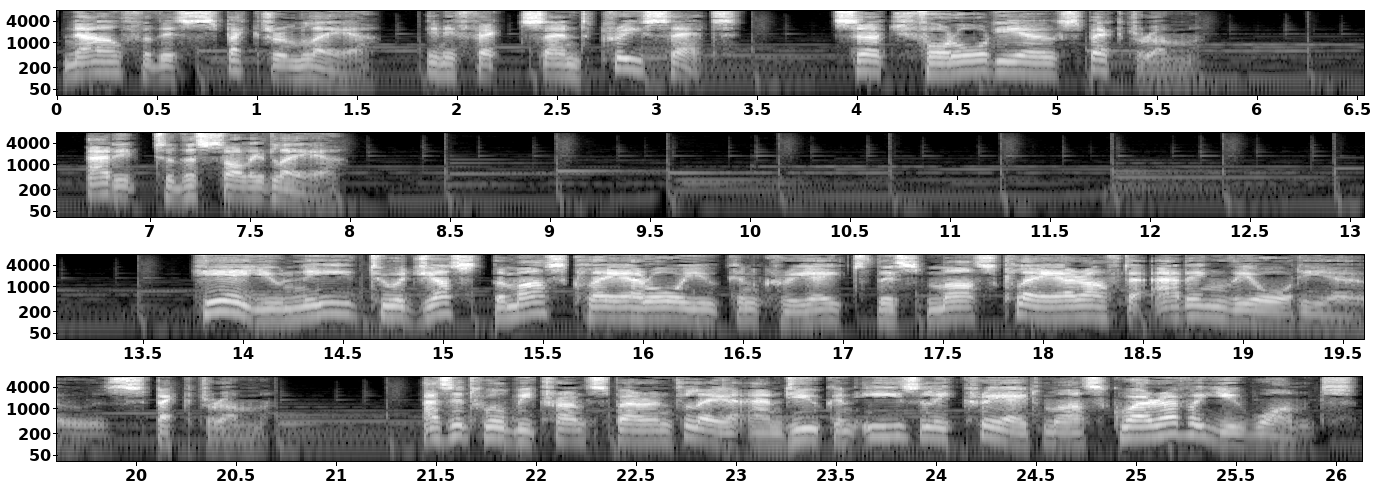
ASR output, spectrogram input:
Now for this spectrum layer, in Effects and Preset. Search for Audio Spectrum. Add it to the solid layer. Here you need to adjust the mask layer or you can create this mask layer after adding the audio spectrum. As it will be transparent layer and you can easily create mask wherever you want.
